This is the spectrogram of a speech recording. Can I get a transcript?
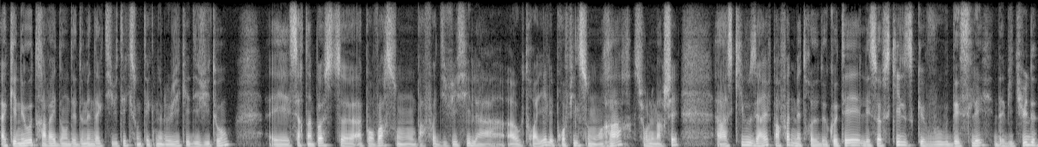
Akeneo travaille dans des domaines d'activité qui sont technologiques et digitaux. Et certains postes à pourvoir sont parfois difficiles à, octroyer. Les profils sont rares sur le marché. Alors, est-ce qu'il vous arrive parfois de mettre de côté les soft skills que vous décelez d'habitude,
